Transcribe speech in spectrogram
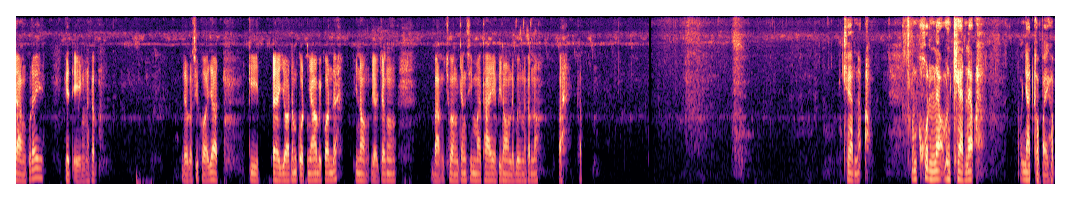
จ้างผู้ใดเฮ็ดเองนะครับ เดี๋ยวก็สิขออนุญาตกรีดเอ่อยอดน้ำกดยาวไปก่อนเด้พี่น้องเดี๋ยวจังบางช่วงจังสิมมาไทยพี่น้องได้เบิ่งนะครับเนาะไปครับ แขนแล้วมันข้นแล้วมันแขนแล้วเอายัดเข้าไปครับ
